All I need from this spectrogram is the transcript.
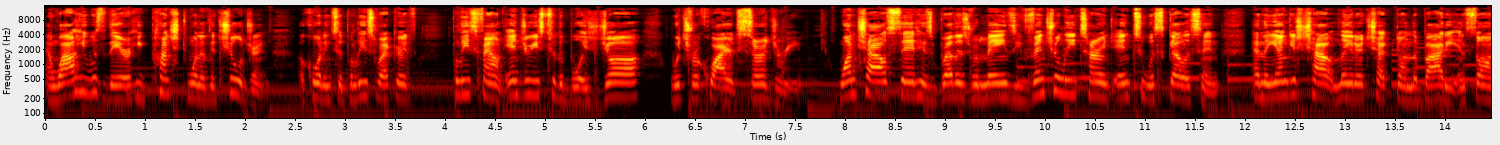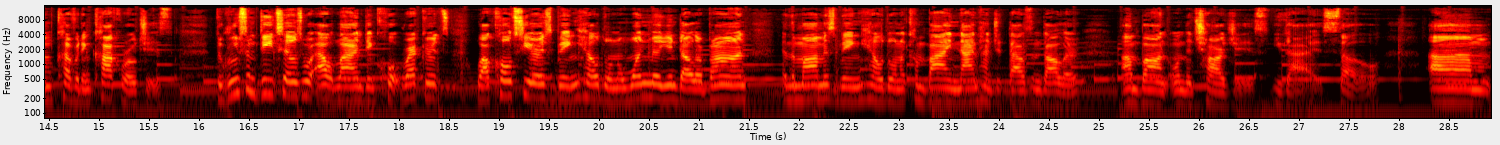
and while he was there, he punched one of the children. According to police records, police found injuries to the boy's jaw, which required surgery. One child said his brother's remains eventually turned into a skeleton, and the youngest child later checked on the body and saw him covered in cockroaches. The gruesome details were outlined in court records, while Coulter is being held on a $1 million bond and the mom is being held on a combined $900,000 um, bond on the charges, you guys. So, um,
